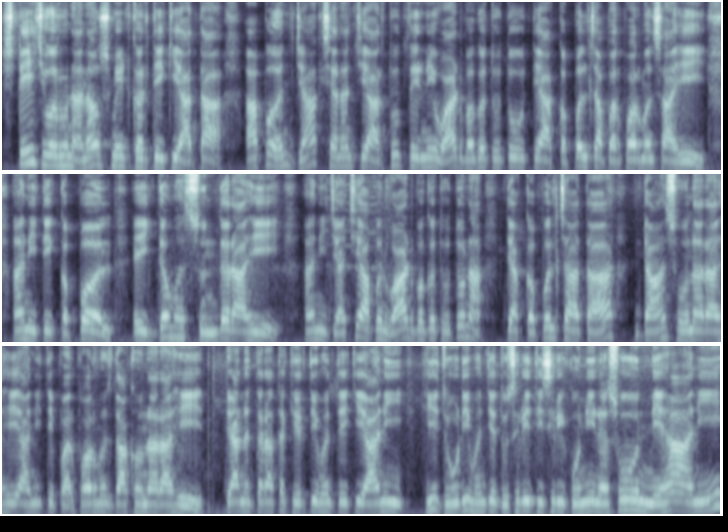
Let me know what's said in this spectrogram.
स्टेजवरून अनाऊन्समेंट करते की आता आपण ज्या क्षणांची आर्तुकतेने वाट बघत होतो त्या कपलचा परफॉर्मन्स आहे. आणि ते कपल एकदमच सुंदर आहे. आणि ज्याची आपण वाट बघत होतो ना त्या कपलचा आता डान्स होणार आहे. आणि ते परफॉर्मन्स दाखवणार आहेत. त्यानंतर आता कीर्ती म्हणते की आणि ही जोडी म्हणजे दुसरी तिसरी कोणी नसून नेहा आणि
